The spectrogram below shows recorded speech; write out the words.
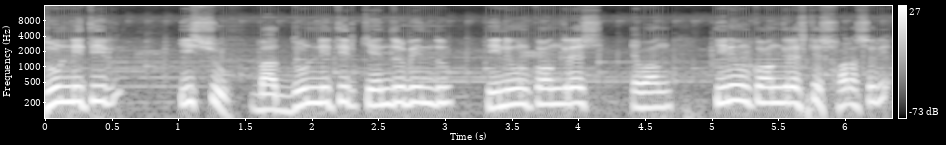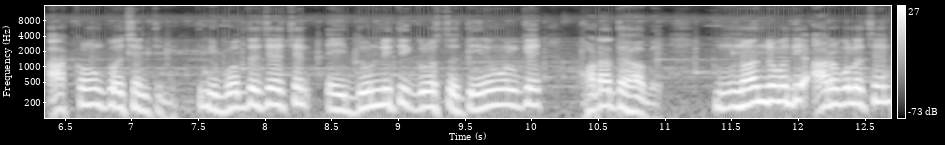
দুর্নীতির ইস্যু বা দুর্নীতির কেন্দ্রবিন্দু তৃণমূল কংগ্রেস এবং তৃণমূল কংগ্রেসকে সরাসরি আক্রমণ করেছেন তিনি। তিনি বলতে চেয়েছেন, এই দুর্নীতিগ্রস্ত তৃণমূলকে হটাতে হবে। নরেন্দ্র মোদী আরও বলেছেন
